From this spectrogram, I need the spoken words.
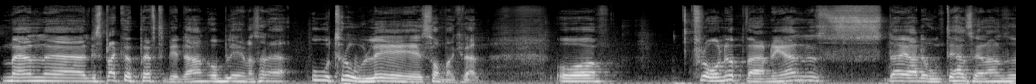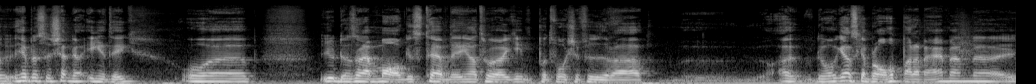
Men eh, det sprack upp på eftermiddagen och blev en sån här otrolig sommarkväll. Och från uppvärmningen där jag hade ont i hälsenan så helt plötsligt kände jag ingenting. Och eh, gjorde en sån här magisk tävling. Jag tror jag gick in på 2.24. Eh, det var ganska bra hoppare med men eh,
